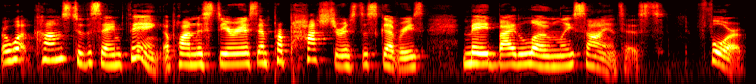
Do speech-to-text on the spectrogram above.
or what comes to the same thing, upon mysterious and preposterous discoveries made by lonely scientists. Four,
